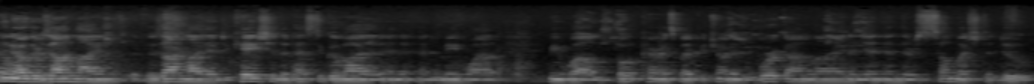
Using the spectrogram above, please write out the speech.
You know, there's online there's online education that has to go on, and, and, and meanwhile, meanwhile, both parents might be trying to work online, and and, and there's so much to do.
